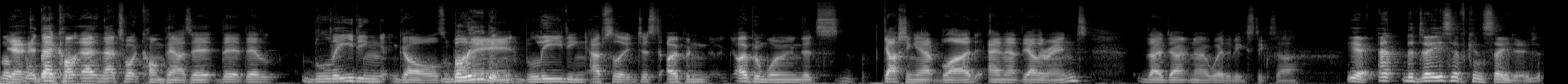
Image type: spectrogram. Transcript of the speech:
look, Yeah, look, that they- com- and that's what compounds it. They're, they're bleeding goals, Bleeding. hand, bleeding, absolute just open open wound that's gushing out blood, and at the other end, they don't know where the big sticks are. yeah, and the D's have conceded.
